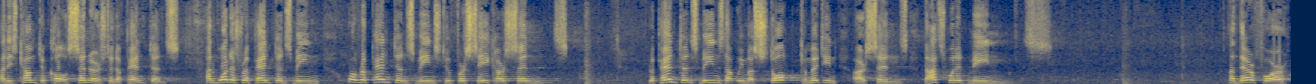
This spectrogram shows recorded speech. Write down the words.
And he's come to call sinners to repentance. And what does repentance mean? Well, repentance means to forsake our sins. Repentance means that we must stop committing our sins. That's what it means. And therefore,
